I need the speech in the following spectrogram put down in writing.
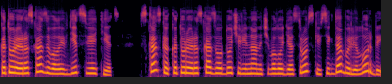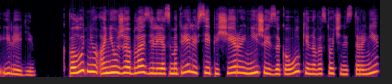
которые рассказывал и в детстве отец. В сказках, которые рассказывал дочери на ночь Володя Островский, всегда были лорды и леди. К полудню они уже облазили и осмотрели все пещеры, ниши и закоулки на восточной стороне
